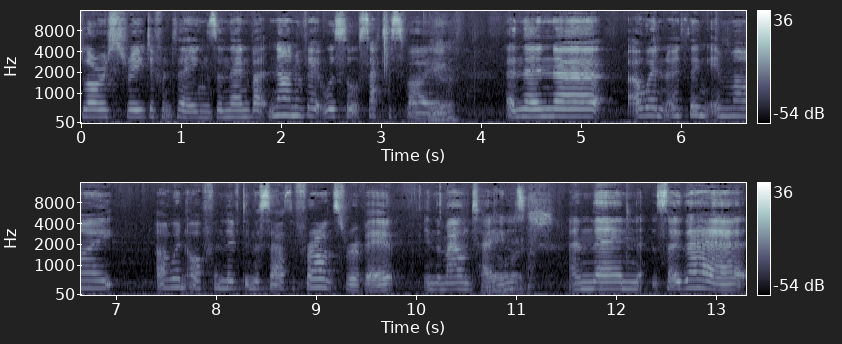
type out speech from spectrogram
floristry, different things, and then but none of it was sort of satisfying. Yeah. And then uh, I went, I think, in my, I went off and lived in the south of France for a bit in the mountains, Nice. and then so there,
